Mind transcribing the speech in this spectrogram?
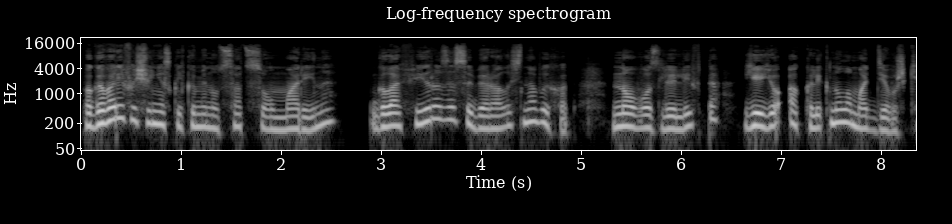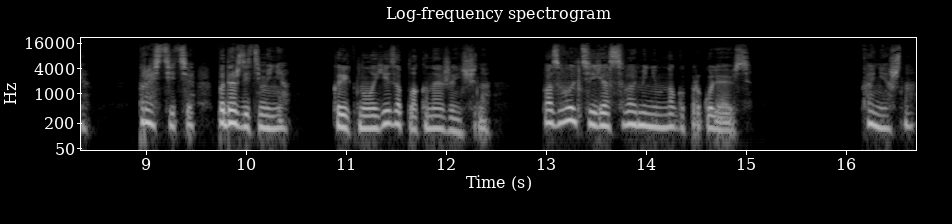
Поговорив еще несколько минут с отцом Марины, Глафира засобиралась на выход, но возле лифта ее окликнула мать девушки. «Простите, подождите меня», — крикнула ей заплаканная женщина. «Позвольте, я с вами немного прогуляюсь». «Конечно».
